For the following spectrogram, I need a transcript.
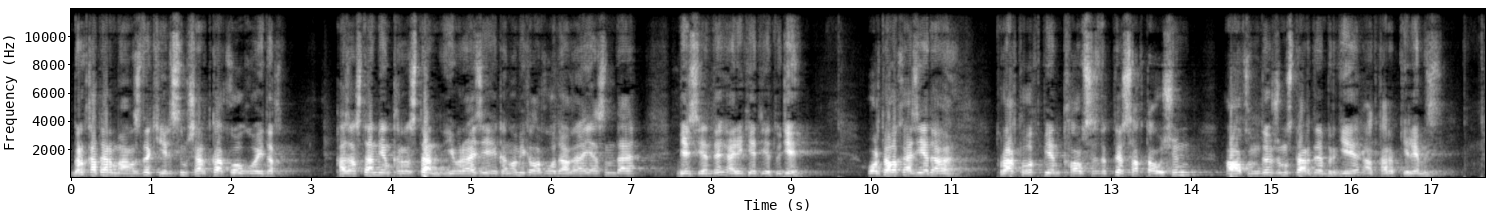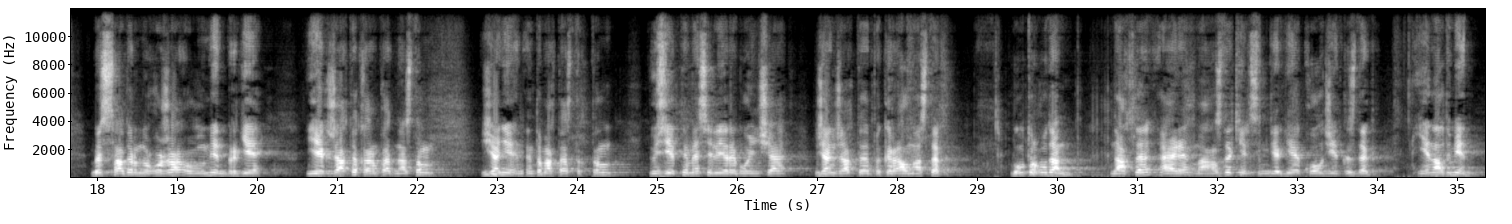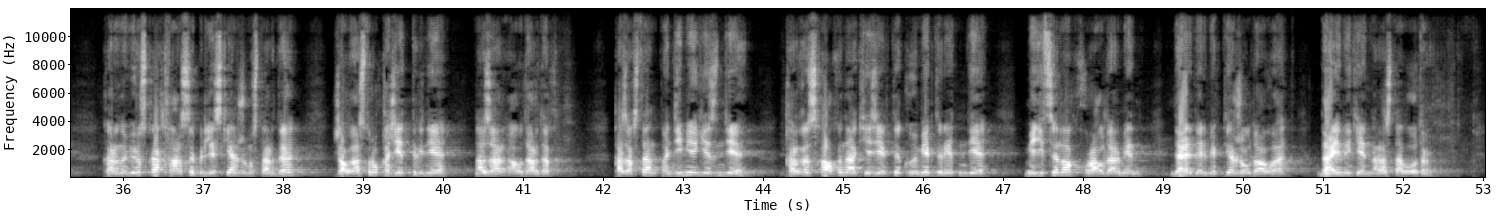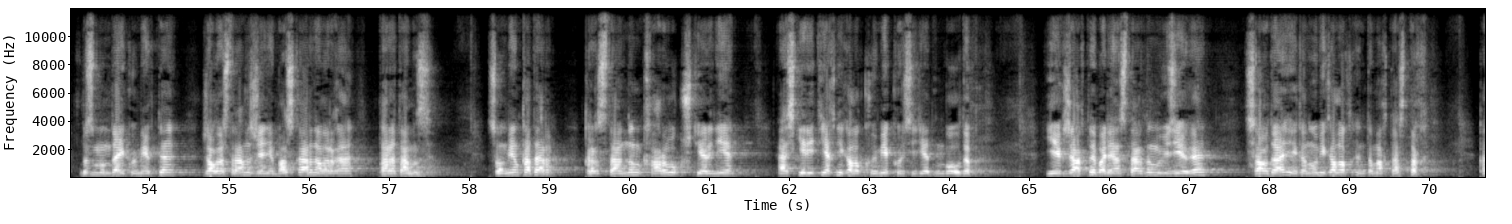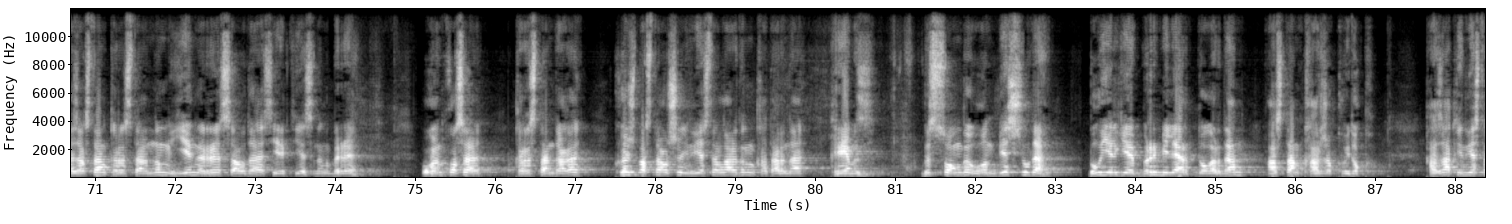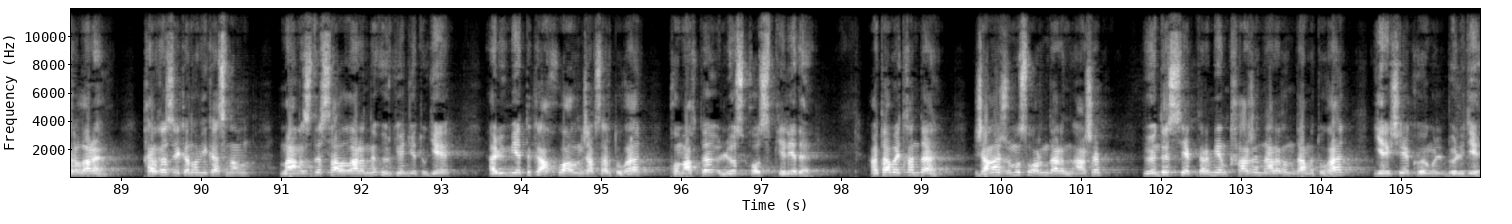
бірқатар маңызды келісім шартқа қол қойдық. Қазақстан мен қырғызстан еуразия экономикалық одағы аясында белсенді әрекет етуде. Орталық азиядағы тұрақтылық пен қауіпсіздікті сақтау үшін ауқымды жұмыстарды бірге атқарып келеміз. Біз садыр нұрғожаұлымен бірге екі жақты қарым қатынастың және ынтымақтастықтың өзекті мәселелері бойынша жан жақты пікір алмастық. Бұл тұрғыдан нақты әрі маңызды келісімдерге қол жеткіздік. Ең алдымен коронавирусқа қарсы бірлескен жұмыстарды жалғастыру қажеттігіне назар аудардық. Қазақстан пандемия кезінде қырғыз халқына кезекті көмек ретінде медициналық құралдар мен дәрі дәрмектер жолдауға дайын екенін растап отыр. Біз мұндай көмекті жалғастырамыз және басқа арналарға таратамыз. Сонымен қатар қырғызстанның қарулы күштеріне әскери техникалық көмек көрсететін болдық. Екі жақты байланыстардың өзегі сауда экономикалық ынтымақтастық. Қазақстан қырғызстанның ең ірі сауда серіктесінің бірі. Оған қоса қырғызстандағы көш бастаушы инвесторлардың қатарына кіреміз. Біз соңғы 15 жылда бұл елге 1 миллиард доллардан астам қаржы құйдық. Қазақ инвесторлары қырғыз экономикасының маңызды салаларын өркендетуге әлеуметтік ахуалын жақсартуға қомақты үлес қосып келеді. Атап айтқанда жаңа жұмыс орындарын ашып өндіріс секторы мен қаржы нарығын дамытуға ерекше көңіл бөлуде.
